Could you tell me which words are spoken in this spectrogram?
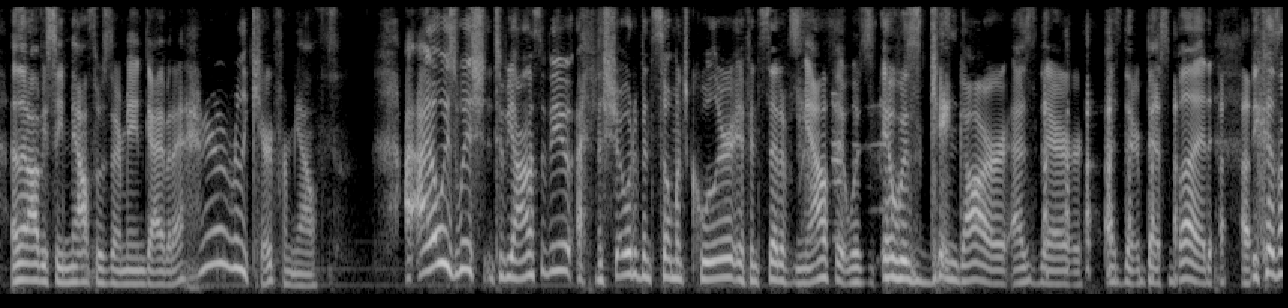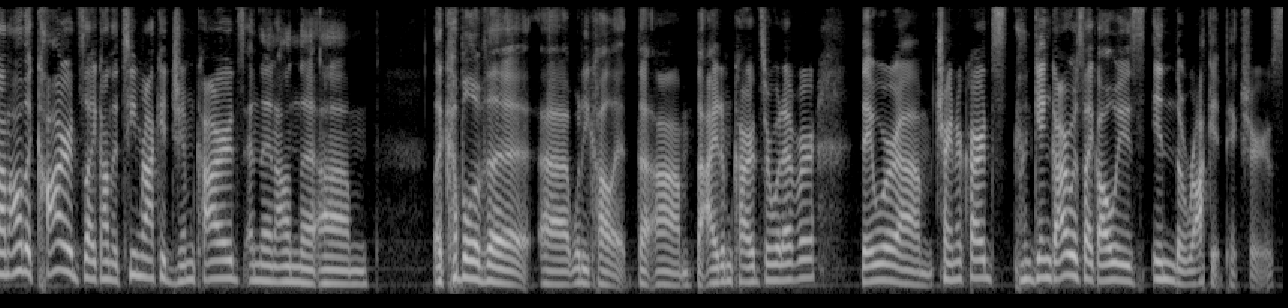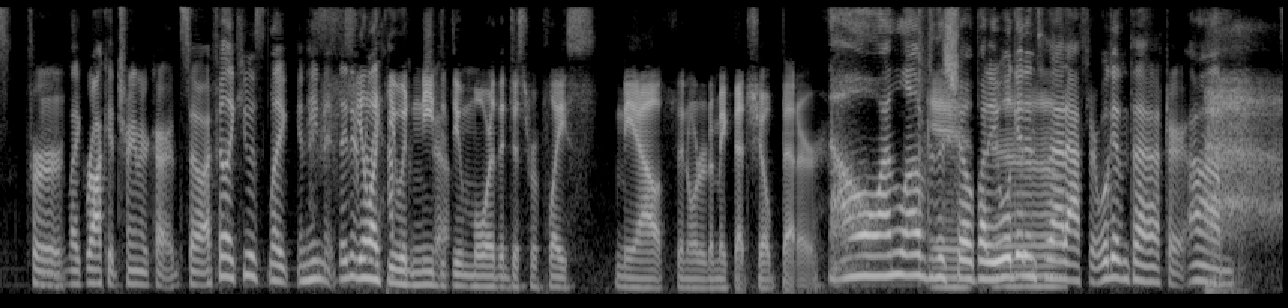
And then obviously Meowth was their main guy, but I never really cared for Meowth. I, I always wish, to be honest with you, the show would have been so much cooler if instead of Meowth it was it was Gengar as their as their best bud. Because on all the cards, like on the Team Rocket gym cards, and then on the um like a couple of the uh what do you call it the um the item cards or whatever they were um trainer cards gengar was like always in the rocket pictures for Mhm. like rocket trainer cards so i feel like he was like and he they didn't feel really like you would him in the need to do more than just replace Meowth in order to make that show better. no i loved the show buddy we'll get into that after we'll get into that after um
